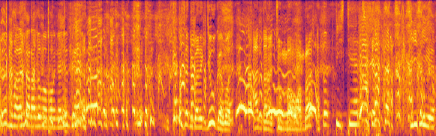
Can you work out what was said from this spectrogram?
Itu gimana cara lu ngomongnya juga? kan bisa dibalik juga, Mot. Antara cumba wamba atau discharge. Iya.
